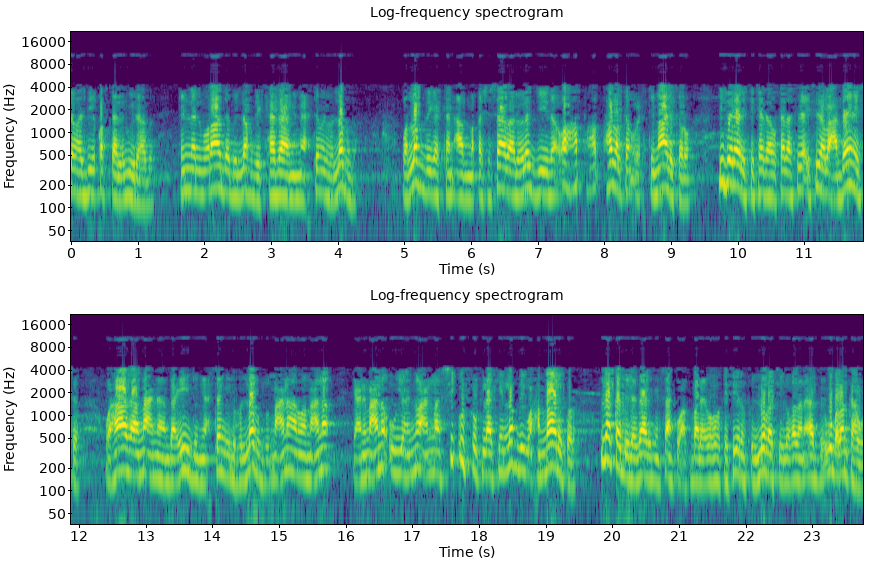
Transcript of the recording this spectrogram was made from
لh hadii qofkaa lagu yihahdo إن المراaد باللفظ kذا مima يحتمله اللفظ واللفظiga kan aad مqشhsaa baa loola jeeda hadalkan uu احtimaali karo بdلaaلةi kذا وkذا sidaaba cadaynaysa وhذا معنى بعيد يحتmله اللفظ. معنha waa mn n mعنo uu yahay نوoعa ma si u fog lakiin lفdiga u xمbaari karo. la qبل ذaلiك inسaنka u أقبلa وهuوa kaثيirا في اللغaةi luغadan aad bay ugu badan tahay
